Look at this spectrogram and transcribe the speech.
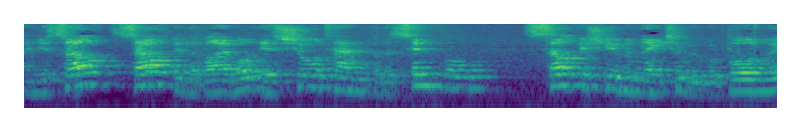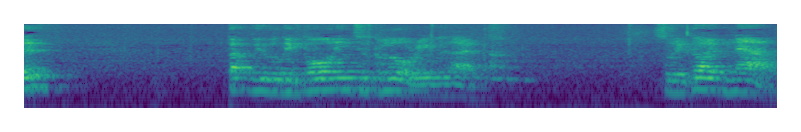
And yourself, self in the Bible is shorthand for the sinful, selfish human nature we were born with, but we will be born into glory without. So we've got it now.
